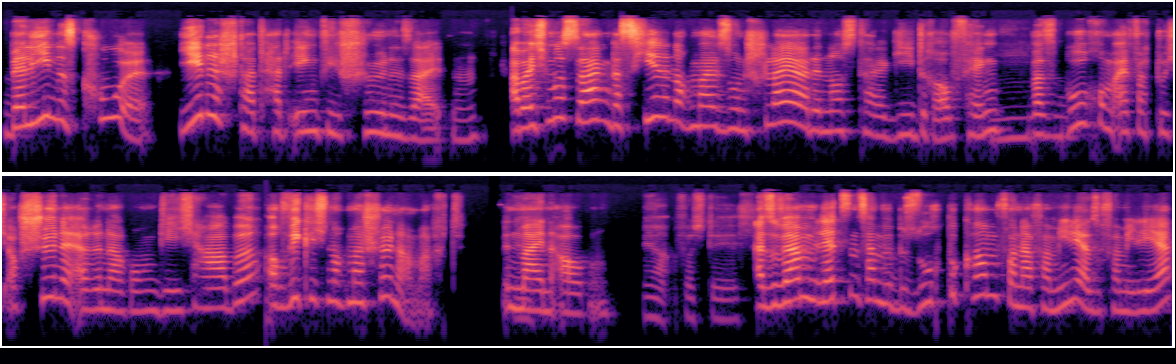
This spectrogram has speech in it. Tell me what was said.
Berlin ist cool. Jede Stadt hat irgendwie schöne Seiten. Aber ich muss sagen, dass hier nochmal so ein Schleier der Nostalgie draufhängt, Mhm. was Bochum einfach durch auch schöne Erinnerungen, die ich habe, auch wirklich nochmal schöner macht. In Ja. meinen Augen. Ja, verstehe ich. Also wir haben letztens haben wir Besuch bekommen von einer Familie, also familiär.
